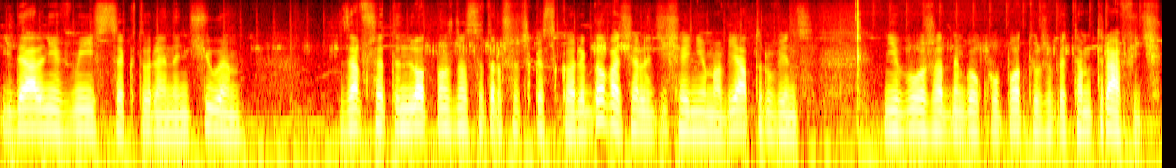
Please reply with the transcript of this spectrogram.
Idealnie w miejsce, które nęciłem. Zawsze ten lot można sobie troszeczkę skorygować, ale dzisiaj nie ma wiatru, więc nie było żadnego kłopotu, żeby tam trafić.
